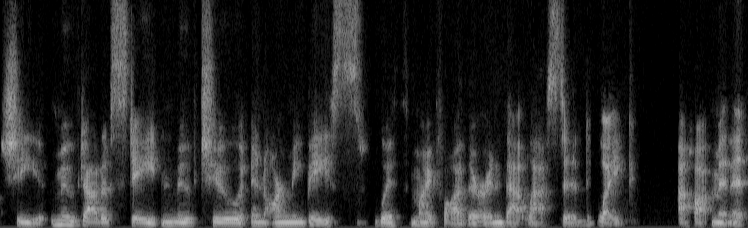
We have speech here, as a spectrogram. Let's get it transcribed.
she moved out of state and moved to an army base with my father. And that lasted like a hot minute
